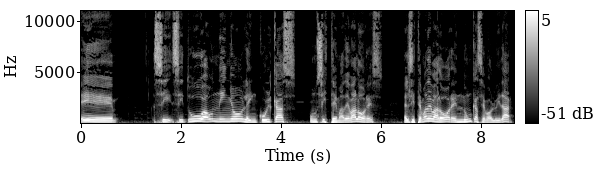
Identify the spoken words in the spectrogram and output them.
eh, si, si tú a un niño le inculcas un sistema de valores, el sistema de valores nunca se va a olvidar.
